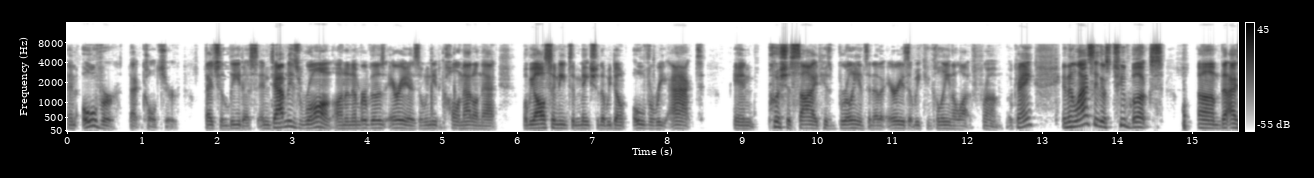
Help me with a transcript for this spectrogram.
and over that culture that should lead us. And Dabney's wrong on a number of those areas, and we need to call him out on that. But we also need to make sure that we don't overreact and push aside his brilliance in other areas that we can glean a lot from. Okay. And then lastly, there's two books um, that I,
